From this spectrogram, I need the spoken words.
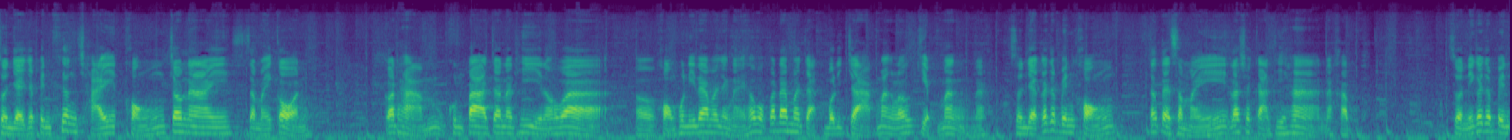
ส่วนใหญ่จะเป็นเครื่องใช้ของเจ้านายสมัยก่อน ก็ถามคุณป้าเจ้าหน้าที่นะว่าออของพวกนี้ได้มาจากไหนเขาบอกก็ได้มาจากบริจาคมั่งแล้วก็เก็บมั่งนะส่วนใหญ่ก็จะเป็นของตั้งแต่สมัยรัชกาลที่5นะครับ ส่วนนี้ก็จะเป็น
